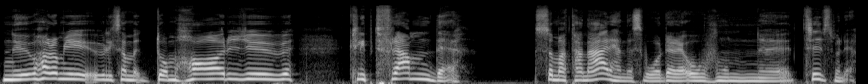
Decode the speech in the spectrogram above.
Nu har de ju liksom, de har ju klippt fram det som att han är hennes vårdare och hon eh, trivs med det.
